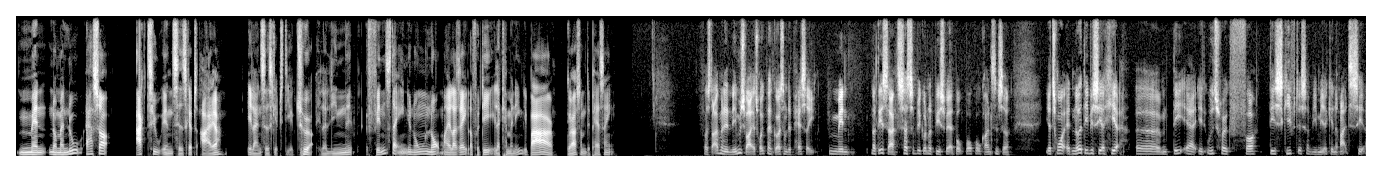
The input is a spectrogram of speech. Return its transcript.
Men når man nu er så aktiv en selskabsejer, eller en selskabsdirektør eller lignende, findes der egentlig nogle normer eller regler for det, eller kan man egentlig bare gøre, som det passer en? For at starte med det nemme svar, jeg tror ikke, man kan gøre, som det passer en. Men når det er sagt, så, så begynder det at blive svært, hvor, hvor går grænsen så? Jeg tror, at noget af det, vi ser her, øh, det er et udtryk for det skifte, som vi mere generelt ser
